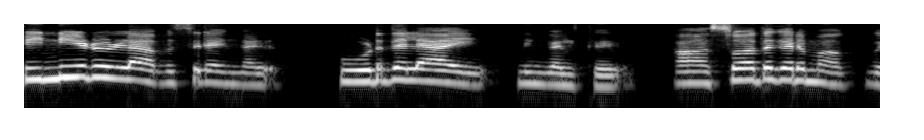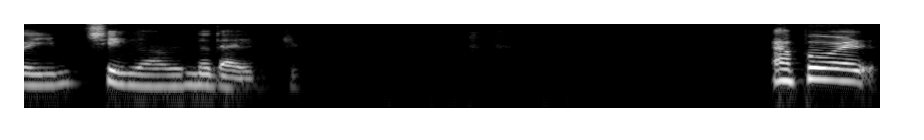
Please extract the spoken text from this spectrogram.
പിന്നീടുള്ള അവസരങ്ങൾ കൂടുതലായി നിങ്ങൾക്ക് ആസ്വാദകരമാക്കുകയും ചെയ്യാവുന്നതായിരിക്കും. അപ്പോൾ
